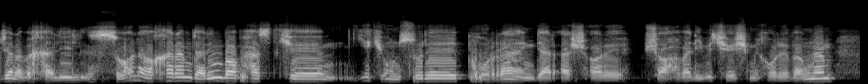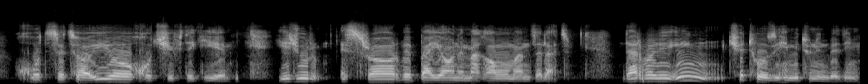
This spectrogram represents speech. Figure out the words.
جناب خلیل سوال آخرم در این باب هست که یک عنصر پررنگ در اشعار شاه ولی به چشم می‌خوره و اونم خودستایی و خودشیفتگیه. یه جور اصرار به بیان مقام و منزلت. درباره این چه توضیحی می‌تونین بدین؟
